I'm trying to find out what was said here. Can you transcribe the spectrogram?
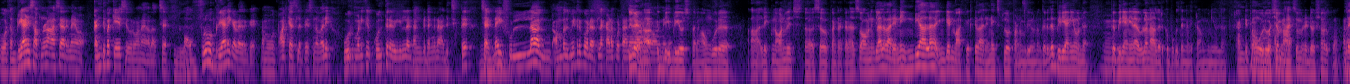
ஒருத்தன் பிரியாணி சாப்பிடணும்னு ஆசையாக அவன் கண்டிப்பாக கேஎஃப்சி வருவானா யாராச்சும் அவ்வளோ பிரியாணி கடை இருக்குது நம்ம ஒரு பாட்காஸ்ட்டில் பேசின மாதிரி ஒரு மணிக்கு கொளுத்துற வெயிலில் டங்கு டங்குன்னு அடிச்சுக்கிட்டு சென்னை ஃபுல்லாக ஐம்பது மீட்டருக்கு ஒரு இடத்துல கடை. இப்படி இப்படி யோசிப்பாரு அவங்க ஒரு லைக் நான்வெஜ் சர்வ் பண்ணுற கடை. ஸோ அவனுங்களால வேறு என்ன இந்தியாவில் இந்தியன் மார்க்கெட்டுக்கு வேறு என்ன எக்ஸ்ப்ளோர் பண்ண முடியும்னுங்கிறது பிரியாணியும் ஒன்று இப்போ பிரியாணியில் எவ்வளோ நாள் இருக்க போகுதுன்னு நினைக்கிறாங்க மெனியூவில் கண்டிப்பா. ஒரு வருஷம் மேக்ஸிமம் ரெண்டு வருஷம் இருக்கும். அந்த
